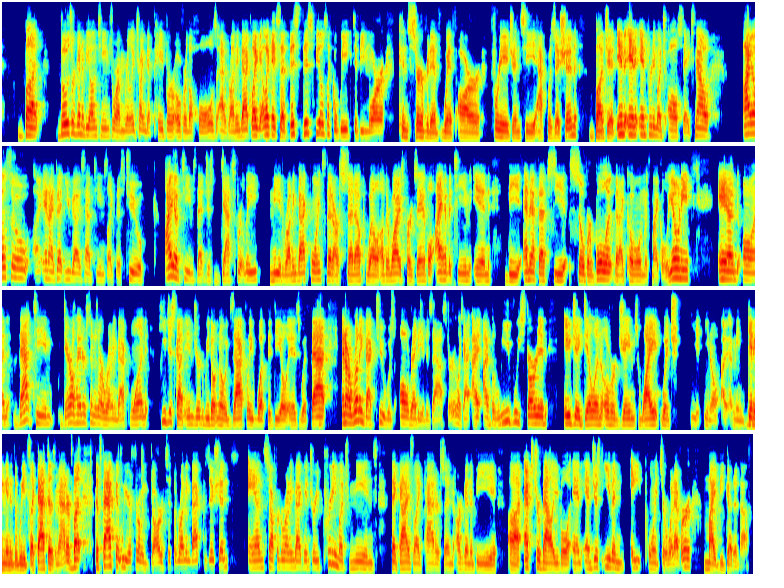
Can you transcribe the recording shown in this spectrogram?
But those are going to be on teams where I'm really trying to paper over the holes at running back. Like like I said, this this feels like a week to be more conservative with our free agency acquisition budget in in, in pretty much all stakes. Now, I also and I bet you guys have teams like this too. I have teams that just desperately need running back points that are set up well otherwise. For example, I have a team in the NFFC Silver Bullet that I co own with Michael Leone. And on that team, Darrell Henderson is our running back one. He just got injured. We don't know exactly what the deal is with that. And our running back two was already a disaster. Like I, I, I believe we started AJ Dillon over James White, which you know, I, I, mean, getting into the weeds like that doesn't matter. But the fact that we are throwing darts at the running back position and suffered a running back injury pretty much means that guys like Patterson are going to be uh, extra valuable, and and just even eight points or whatever might be good enough.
